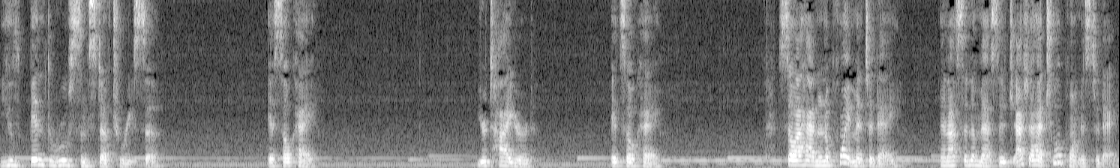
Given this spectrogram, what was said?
you've been through some stuff, Teresa. It's okay. You're tired. It's okay. So I had an appointment today and I sent a message. Actually, I had two appointments today.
